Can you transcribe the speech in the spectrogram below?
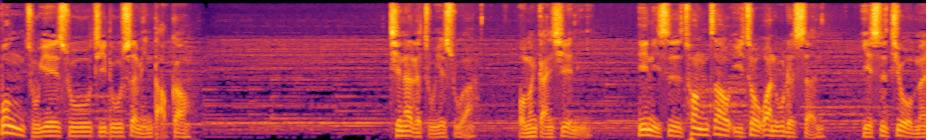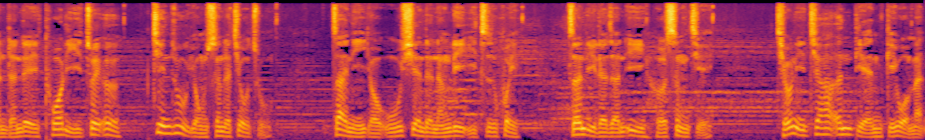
奉主耶稣基督圣名祷告。亲爱的主耶稣啊，我们感谢你，因你是创造宇宙万物的神，也是救我们人类脱离罪恶、进入永生的救主。在你有无限的能力与智慧，真理的仁义和圣洁。求你加恩典给我们，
